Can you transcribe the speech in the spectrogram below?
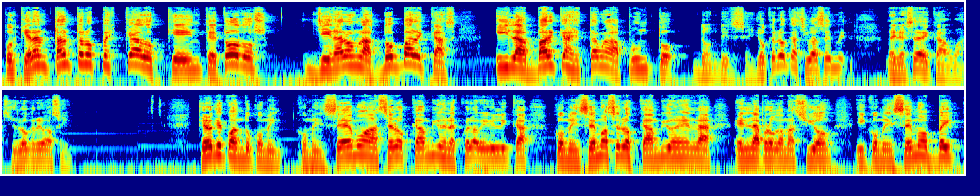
porque eran tantos los pescados que entre todos llenaron las dos barcas y las barcas estaban a punto de hundirse. Yo creo que así va a ser la iglesia de Caguas, yo lo creo así. Creo que cuando comencemos a hacer los cambios en la escuela bíblica, comencemos a hacer los cambios en la, en la programación y comencemos a ver,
